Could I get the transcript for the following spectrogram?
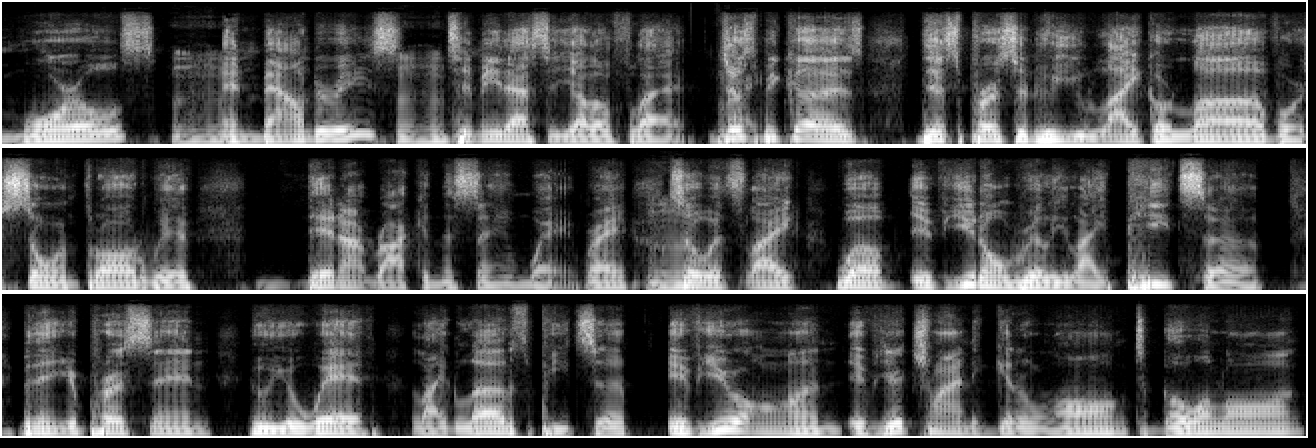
morals Mm-hmm. and boundaries, Mhm. to me, that's a yellow flag. Just Right. because this person who you like or love or so enthralled with, they're not rocking the same way, right? Mhm. So it's like, well, if you don't really like pizza, but then your person who you're with like loves pizza, if you're on, if you're trying to get along to go along,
